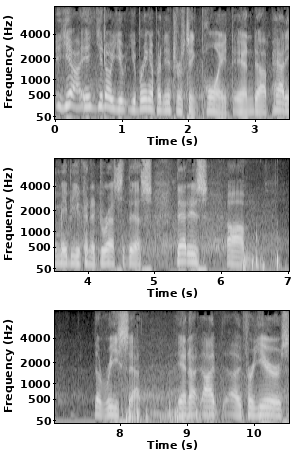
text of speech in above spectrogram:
Yeah, and, you know, you, you bring up an interesting point, and uh, Patti, maybe you can address this. That is um, the reset. And I, I, for years,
